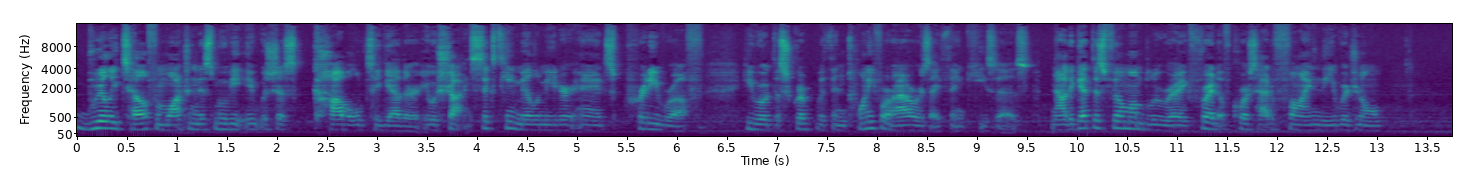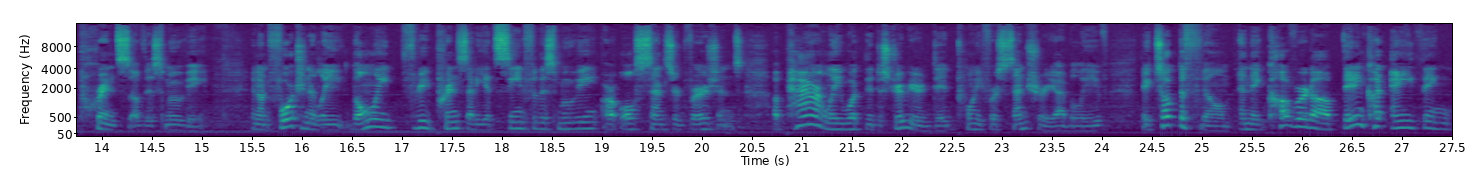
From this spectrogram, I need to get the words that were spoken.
really tell from watching this movie, it was just cobbled together. It was shot in 16 millimeter, and it's pretty rough. He wrote the script within 24 hours, I think he says. Now, to get this film on Blu-ray, Fred, of course, had to find the original prints of this movie. And unfortunately, the only three prints that he had seen for this movie are all censored versions. Apparently, what the distributor did, 21st Century, I believe, they took the film and they covered up, they didn't cut anything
